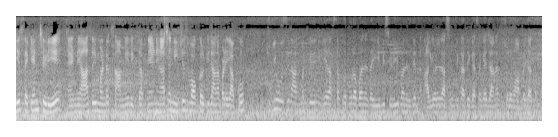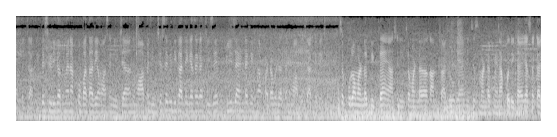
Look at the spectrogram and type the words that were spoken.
ये सेकंड सीढ़ी है एंड यहाँ से भी मंडक सामने दिखते हैं अपने एंड यहाँ से नीचे से वॉक करके जाना पड़ेगा आपको। क्योंकि उस दिन आगमन के दिन ये रास्ता पूरा बंद रहता है, ये भी सीढ़ी बन रही थी आगे वाले रास्ते से दिखाते कैसा क्या जाना है तो चलो वहाँ पे जाते हैं, वहाँ पे जाते हैं। सीढ़ी का तो मैंने आपको बता दिया, वहाँ से नीचे आना तो वहाँ पे नीचे से भी दिखाते कैसे क्या चीज़ें। प्लीज़ एंटर कितना फटाफट जाते हैं, वहाँ पे जाके देखते हैं पूरा मंडप दिखता है, यहाँ से नीचे मंडप का काम चालू हो गया है, नीचे से मंडप मैंने आपको दिखाया कैसा क्या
